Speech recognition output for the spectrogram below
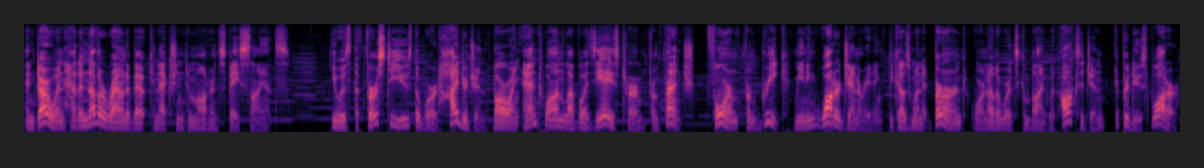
And Darwin had another roundabout connection to modern space science. He was the first to use the word hydrogen, borrowing Antoine Lavoisier's term from French, formed from Greek meaning water generating, because when it burned, or in other words combined with oxygen, it produced water.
